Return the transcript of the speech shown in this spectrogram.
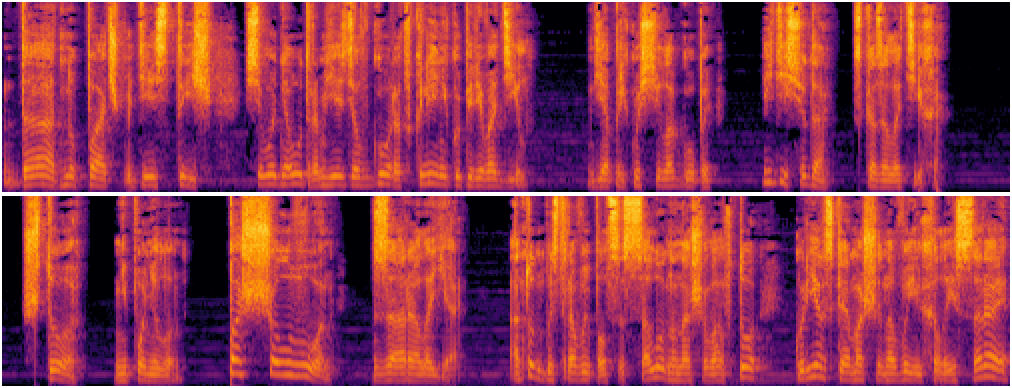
«Да, одну пачку, десять тысяч. Сегодня утром ездил в город, в клинику переводил». Я прикусила губы. «Иди сюда», — сказала тихо. «Что?» — не понял он. «Пошел вон!» – заорала я. Антон быстро выполз из салона нашего авто, курьерская машина выехала из сарая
